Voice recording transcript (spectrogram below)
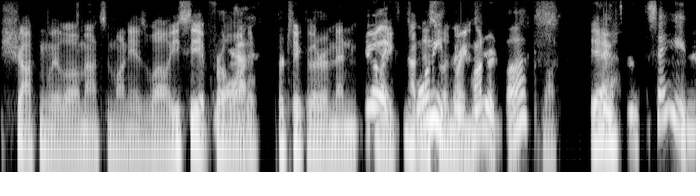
shockingly low amounts of money as well. You see it for a lot of particular amendments. You're like, not twenty necessarily three amendments. bucks. Yeah. It's insane.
